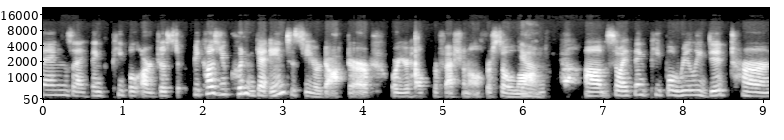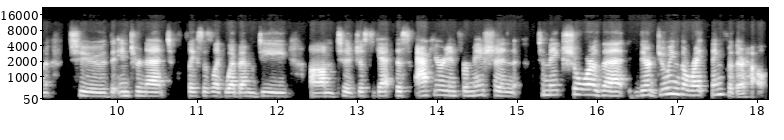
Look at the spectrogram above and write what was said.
things. I think people are just because you couldn't get in to see your doctor or your health professional for so long. Yeah. Um, so I think people really did turn to the internet, places like WebMD, um, to just get this accurate information to make sure that they're doing the right thing for their health.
